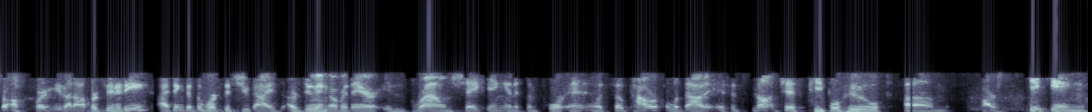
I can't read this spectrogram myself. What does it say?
you're offering me that opportunity. I think that the work that you guys are doing over there is ground shaking and it's important. And what's so powerful about it is it's not just people who um, are speaking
